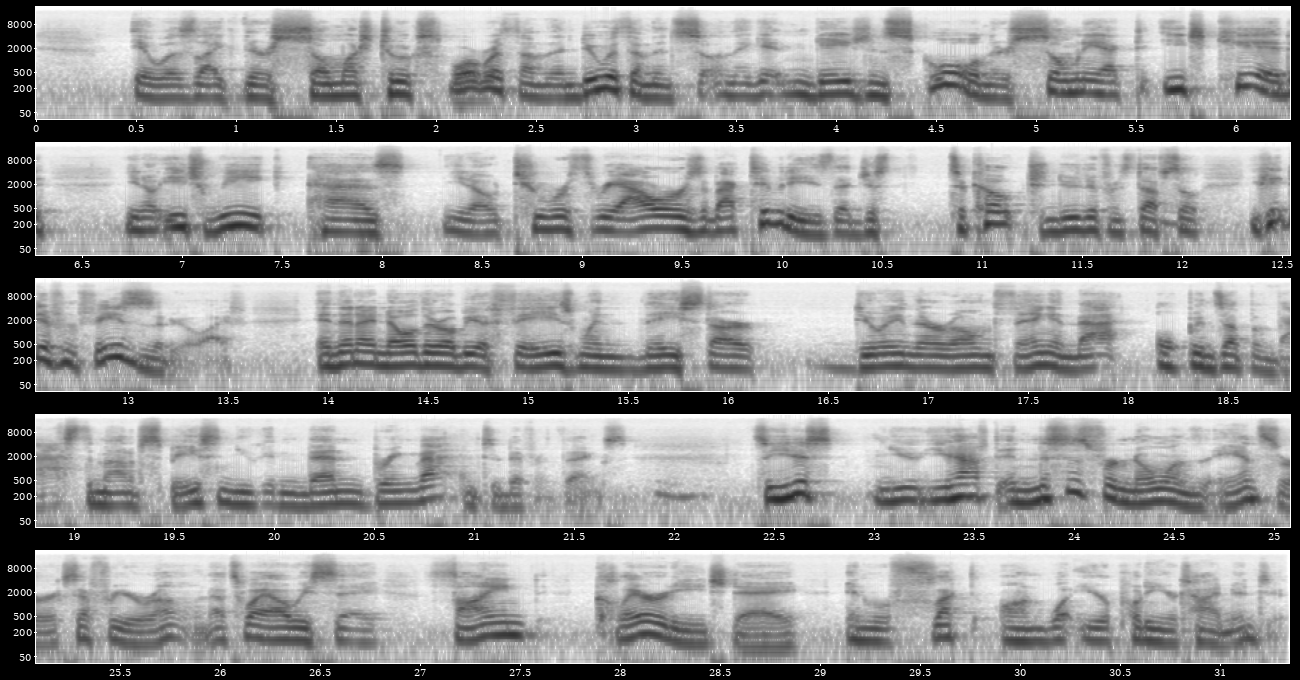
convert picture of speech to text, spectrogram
it was like there's so much to explore with them and do with them. And so and they get engaged in school and there's so many act- each kid you know each week has you know two or three hours of activities that just to coach and do different stuff. So you hit different phases of your life. And then i know there will be a phase when they start doing their own thing and that opens up a vast amount of space and you can then bring that into different things. Mm-hmm. So you just you you have to and this is for no one's answer except for your own. That's why i always say find clarity each day and reflect on what you're putting your time into.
